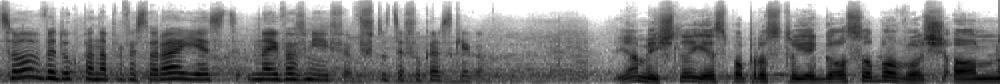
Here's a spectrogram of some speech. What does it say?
Co według pana profesora jest najważniejsze w sztuce Szukalskiego? Ja myślę, jest po prostu jego osobowość. On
